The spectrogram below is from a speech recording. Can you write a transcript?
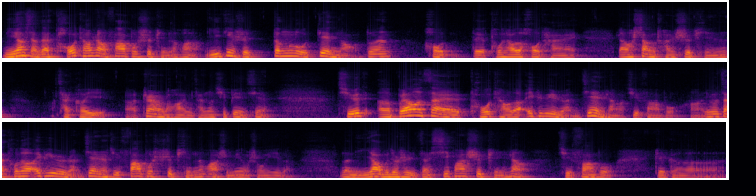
你要想在头条上发布视频的话，一定是登录电脑端。后的头条的后台，然后上传视频才可以啊，这样的话你才能去变现。绝呃不要在头条的 APP 软件上去发布啊，因为在头条 APP 软件上去发布视频的话是没有收益的。那你要不就是在西瓜视频上去发布这个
